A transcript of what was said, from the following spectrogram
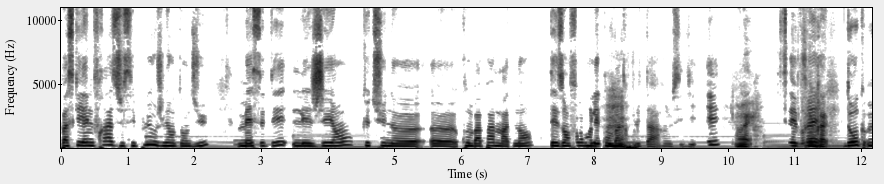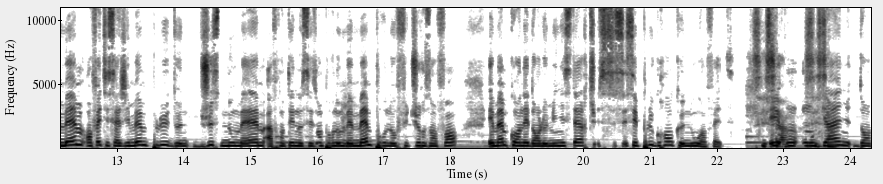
Parce qu'il y a une phrase, je sais plus où je l'ai entendue, mais c'était les géants que tu ne euh, combats pas maintenant, tes enfants vont les combattre plus tard. Je me suis dit, et Ouais. C'est vrai. vrai. Donc même, en fait, il s'agit même plus de juste nous-mêmes affronter nos saisons pour nous, mais même pour nos futurs enfants. Et même quand on est dans le ministère, c'est plus grand que nous, en fait. Et ça. on, on ça. gagne dans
